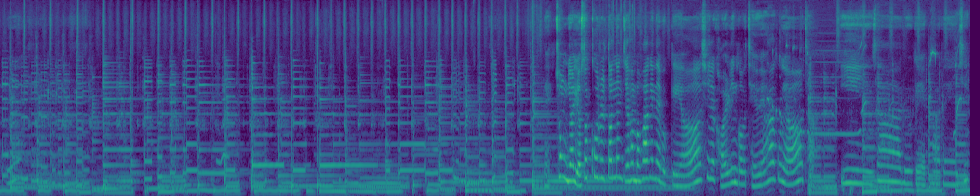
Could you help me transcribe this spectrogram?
옆에 코에 네, 총 16코를 떴는지 한번 확인해 볼게요. 실 걸린 거 제외하고요. 자, 2, 4, 6에 8에 10,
